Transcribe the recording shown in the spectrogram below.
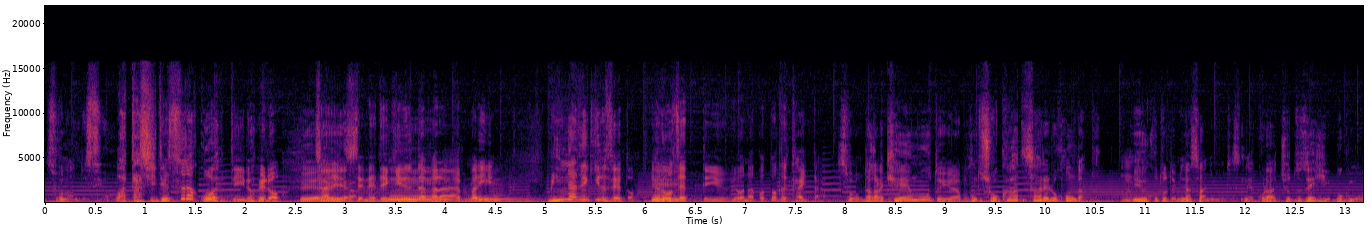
そうなんですよ。私ですらこうやっていろいろチャレンジしてねできるんだからやっぱりみんなできるぜとやろうぜっていうようなことが書いた、そう。だから啓蒙というよりは本当触発される本だということで皆さんにもですねこれはちょっとぜひ僕も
